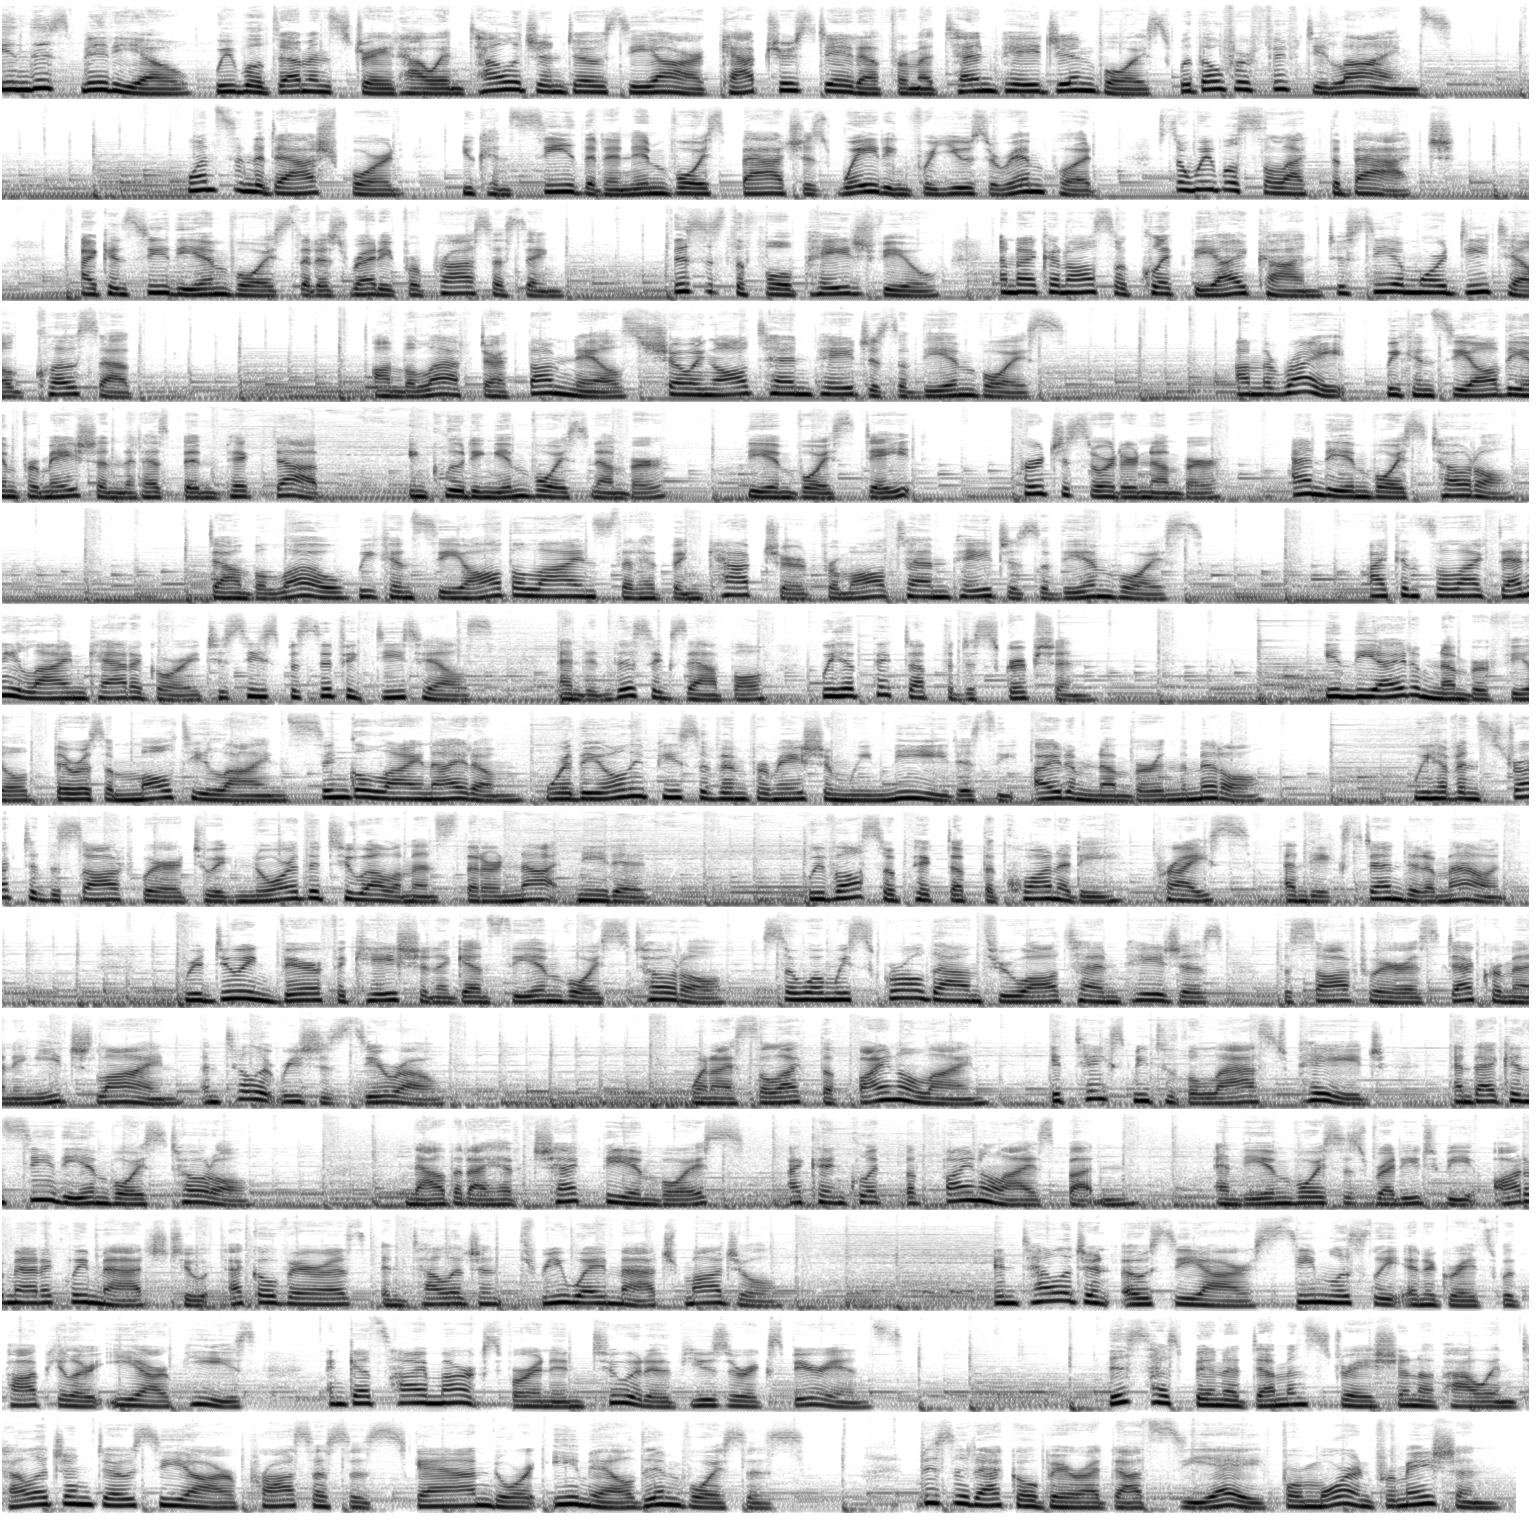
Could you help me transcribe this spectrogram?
In this video, we will demonstrate how Intelligent OCR captures data from a 10-page invoice with over 50 lines. Once in the dashboard, you can see that an invoice batch is waiting for user input, so we will select the batch. I can see the invoice that is ready for processing. This is the full page view, and I can also click the icon to see a more detailed close-up. On the left are thumbnails showing all 10 pages of the invoice. On the right, we can see all the information that has been picked up, including invoice number, the invoice date, purchase order number, and the invoice total. Down below, we can see all the lines that have been captured from all 10 pages of the invoice. I can select any line category to see specific details, and in this example, we have picked up the description. In the item number field, there is a multi-line, single-line item where the only piece of information we need is the item number in the middle. We have instructed the software to ignore the two elements that are not needed. We've also picked up the quantity, price, and the extended amount. We're doing verification against the invoice total, so when we scroll down through all 10 pages, the software is decrementing each line until it reaches zero. When I select the final line, it takes me to the last page and I can see the invoice total. Now that I have checked the invoice, I can click the Finalize button and the invoice is ready to be automatically matched to Echovera's Intelligent Three-Way Match module. Intelligent OCR seamlessly integrates with popular ERPs and gets high marks for an intuitive user experience. This has been a demonstration of how Intelligent OCR processes scanned or emailed invoices. Visit echovera.ca for more information.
